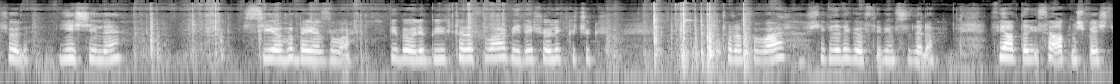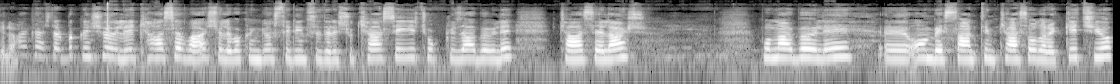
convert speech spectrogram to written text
Şöyle yeşili, siyahı, beyazı var. Bir böyle büyük tarafı var, bir de şöyle küçük tarafı var. Şu şekilde de göstereyim sizlere. Fiyatları ise 65 lira. Arkadaşlar bakın şöyle kase var. Şöyle bakın göstereyim sizlere. Şu kaseyi çok güzel böyle kaseler. Bunlar böyle e, 15 santim kase olarak geçiyor.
